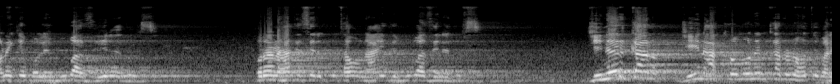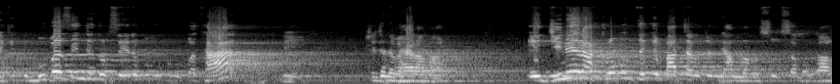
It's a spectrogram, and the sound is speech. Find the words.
অনেকে বলে, বুবা জিনে ধরছে। কোরআন হাদিসের কোথাও নাই যে বুবা জিনে ধরছে। জিনের কারণ জিন আক্রমণের কারণে হতে পারে, কিন্তু বুবা জিন যে ধরছে, এরকম কোনো কথা নেই। সেজন্য ভাইয়ার আমার, এই জিনের আক্রমণ থেকে বাঁচার জন্য আল্লাহ রসুল সাল্লাহ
